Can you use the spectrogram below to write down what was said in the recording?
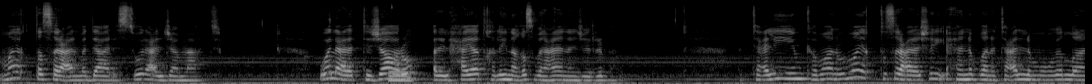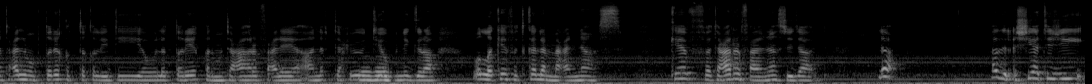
ما يقتصر على المدارس ولا على الجامعات ولا على التجارب اللي الحياة تخلينا غصبا عننا نجربها. التعليم كمان ما يقتصر على شيء إحنا نبغى نتعلمه ويلا نتعلمه بالطريقة التقليدية ولا الطريقة المتعارف عليها نفتح يوتيوب نقرأ. والله كيف أتكلم مع الناس؟ كيف أتعرف على ناس جداد؟ لا. هذه الأشياء تجي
